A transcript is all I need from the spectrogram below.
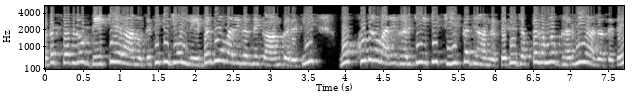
मतलब सब लोग देख के हैरान होते थे कि जो लेबर भी हमारे घर में काम कर रही थी, वो खुद हमारे घर की एक एक चीज़ का ध्यान रखते थे। जब तक हम लोग घर नहीं आ जाते थे,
